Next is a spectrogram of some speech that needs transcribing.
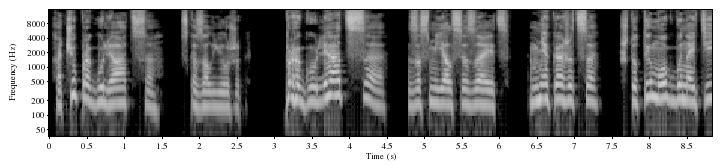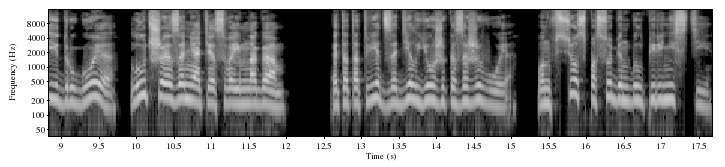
«Хочу прогуляться», — сказал ежик. «Прогуляться?» — засмеялся заяц. «Мне кажется, что ты мог бы найти и другое, лучшее занятие своим ногам. Этот ответ задел ежика за живое. Он все способен был перенести,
